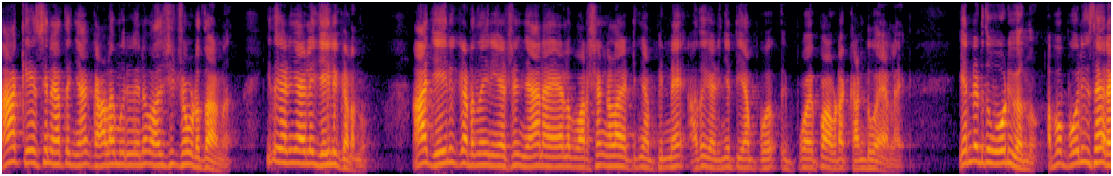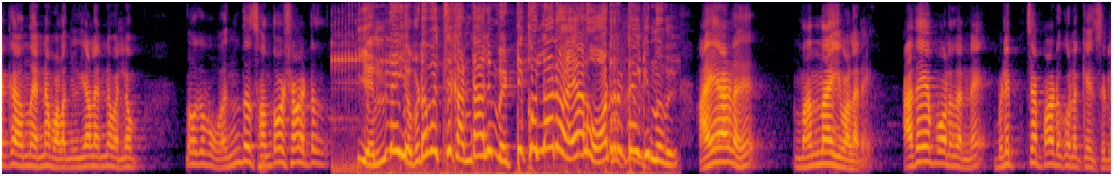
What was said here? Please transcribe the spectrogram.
ആ കേസിനകത്ത് ഞാൻ കാളമുരുകന് വധശിക്ഷ കൊടുത്താണ്. ഇത് കഴിഞ്ഞ് അയാൾ ജയിലിൽ കിടന്നു. ആ ജയിലിൽ കിടന്നതിന് ശേഷം ഞാൻ അയാൾ വർഷങ്ങളായിട്ട് ഞാൻ പിന്നെ അത് കഴിഞ്ഞിട്ട് ഞാൻ പോയപ്പോൾ അവിടെ കണ്ടു അയാളെ. എന്റെ അടുത്ത് ഓടി വന്നു. അപ്പോൾ പോലീസുകാരൊക്കെ അന്ന് എന്നെ വളഞ്ഞു. ഇയാൾ എന്നെ വല്ലതും നോക്കുമ്പോൾ എന്ത് സന്തോഷമായിട്ട് എന്നെ എവിടെ വെച്ച് കണ്ടാലും വെട്ടിക്കൊല്ലാനോ അയാൾ ഓർഡർ ഇട്ടേക്കുന്നത്? അയാൾ നന്നായി വളരെ. അതേപോലെ തന്നെ വെളിച്ചപ്പാട് കൊലക്കേസിൽ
